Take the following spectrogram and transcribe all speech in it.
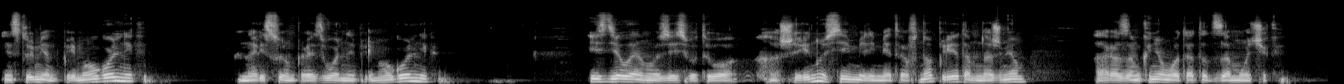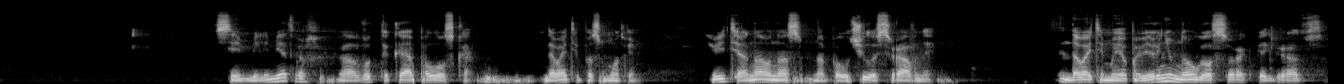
инструмент прямоугольник, нарисуем произвольный прямоугольник и сделаем вот здесь вот его а, ширину 7 миллиметров, но при этом нажмем, а, разомкнем вот этот замочек. 7 миллиметров. Вот такая полоска. Давайте посмотрим. Видите, она у нас получилась равной. Давайте мы ее повернем на угол 45 градусов.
